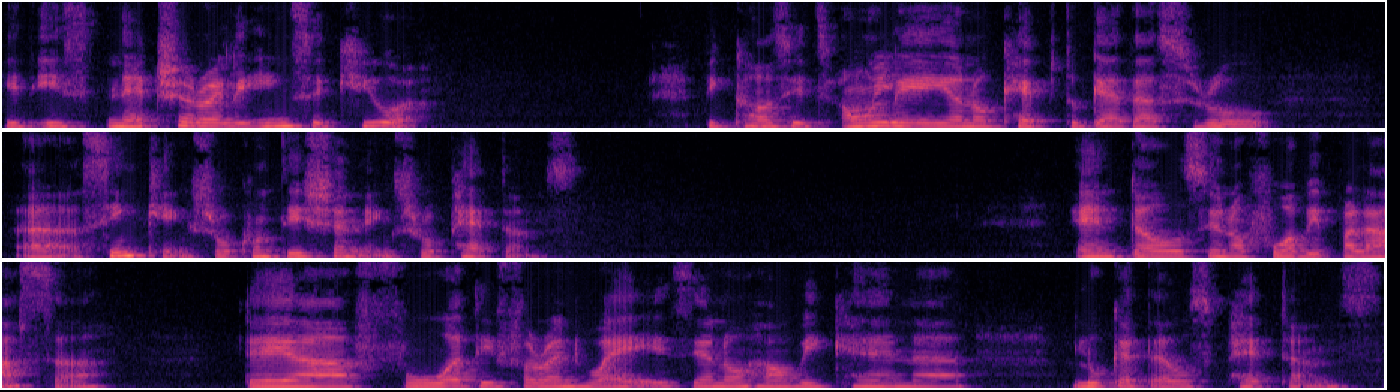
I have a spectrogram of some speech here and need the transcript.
it is naturally insecure because it's only you know kept together through uh, thinking, through conditioning, through patterns. And those you know four vipallasa, there are four different ways you know how we can uh, look at those patterns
